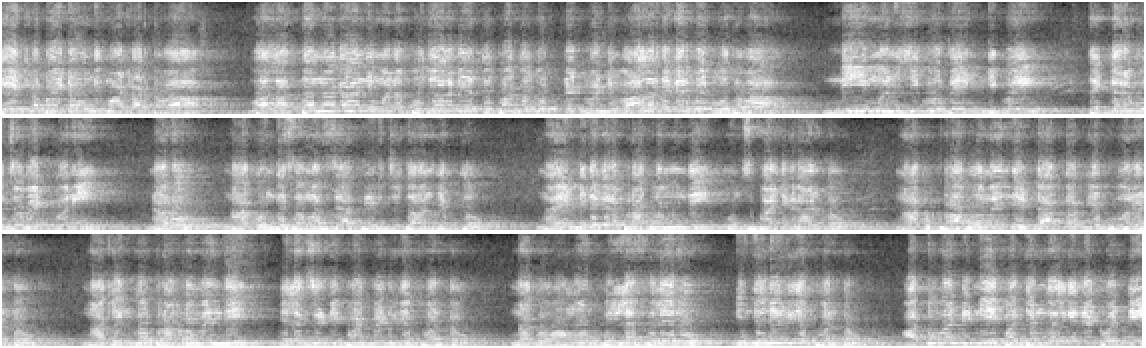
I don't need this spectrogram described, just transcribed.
గేట్ల బయట ఉండి మాట్లాడతావా? వాళ్ళ అద్దన్న కానీ మన భుజాల మీద తుపాకులు కొట్టినటువంటి వాళ్ళ దగ్గర పోయి పోతావా? నీ మనిషి పోతే ఇంటికి పోయి దగ్గర కూర్చోబెట్టుకొని నడు నాకుంది సమస్య తీర్చుతా అని చెప్తావు నా ఇంటి దగ్గర ప్రాబ్లం ఉంది మున్సిపాలిటీకి రా అంటావు నాకు ప్రాబ్లం అయింది డాక్టర్కి చెప్పు అని అంటావు నాకు ఇంకో ప్రాబ్లం అయింది ఎలక్ట్రిసిటీ డిపార్ట్మెంట్కి చెప్పు అంటావు నాకు అమౌంట్ బిల్ వస్తలేదు ఇంజనీర్కి చెప్పు అంటావు అటువంటి నేపథ్యం కలిగినటువంటి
